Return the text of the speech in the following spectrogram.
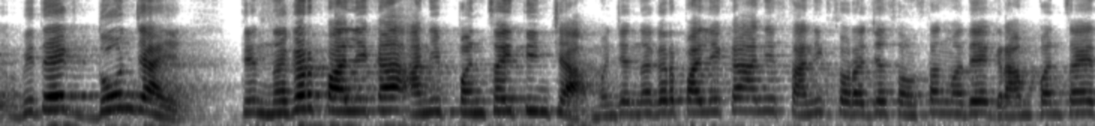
विधेयक दोन जे आहे ते नगरपालिका आणि पंचायतींच्या म्हणजे नगरपालिका आणि स्थानिक स्वराज्य संस्थांमध्ये ग्रामपंचायत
